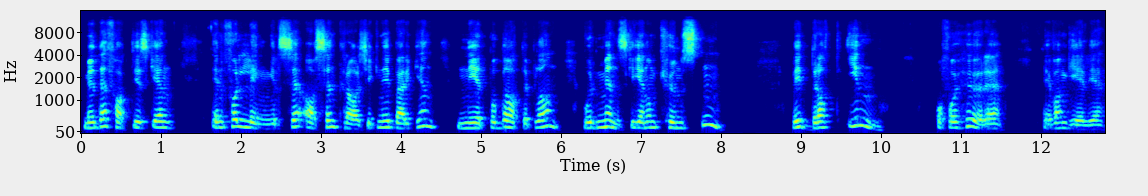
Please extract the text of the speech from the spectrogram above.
men det er faktisk en, en forlengelse av sentralkirken i Bergen ned på gateplan, hvor mennesker gjennom kunsten blir dratt inn og får høre evangeliet.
